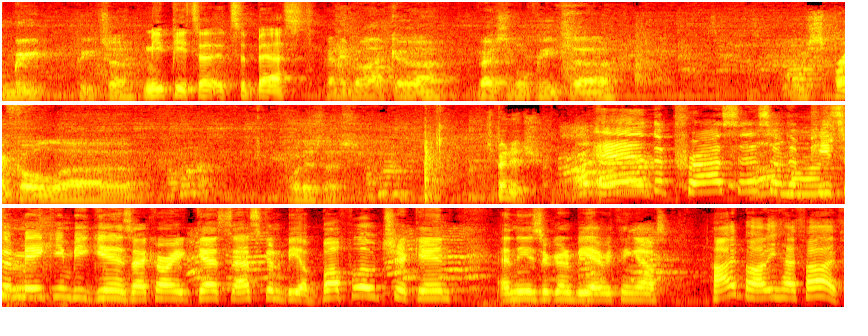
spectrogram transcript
meat pizza, Meat pizza, it's the best. penne vodka, vegetable pizza. We sprinkle, uh, what is this? Spinach. And the process of the pizza making begins. I can already guess that's going to be a buffalo chicken, and these are going to be everything else. Hi, buddy. High five.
